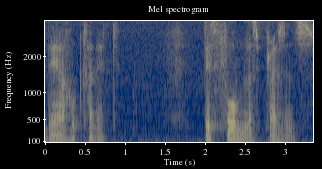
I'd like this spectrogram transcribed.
they are hooked on it. This formless presence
